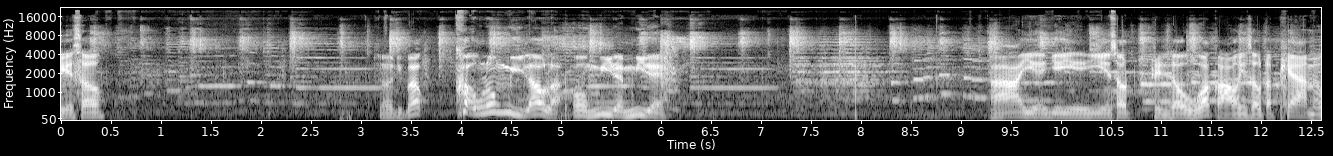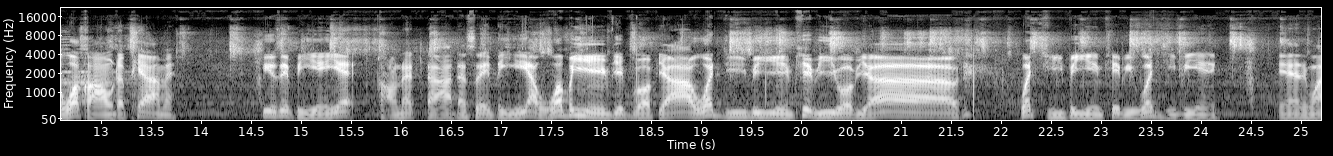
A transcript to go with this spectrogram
ရေစောဆိုဒီဘောက်ခုံလုံးမိလောက်လားအော်မိတယ်မိတယ်အာရေရေရေရေစောဒီစောဝက်ကောင်ရေစောတစ်ဖြတ်မယ်ဝက်ကောင်တစ်ဖြတ်မယ်ပြီးစစ်ဘယင်ရဲ့ကောင်းတဲ့တာတစ်စိဘယင်ကဝက်ဘယင်ဖြစ်ပေါ့ဗျာဝက်ကြီးဘယင်ဖြစ်ပြီးပေါ့ဗျာဝက်ကြီးဘယင်ဖြစ်ပြီးဝက်ကြီးဘယင်အဲဒီမှာ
